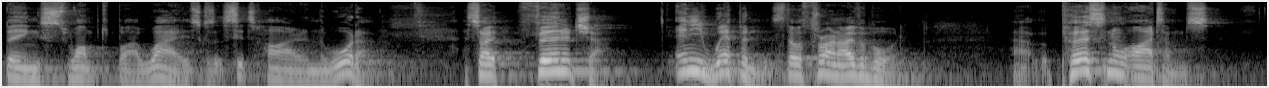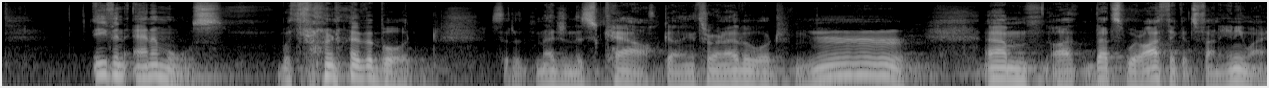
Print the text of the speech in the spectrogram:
being swamped by waves because it sits higher in the water. So, furniture, any weapons, they were thrown overboard. Uh, personal items, even animals were thrown overboard. Sort of imagine this cow going thrown overboard. Um, I, that's where I think it's funny anyway.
